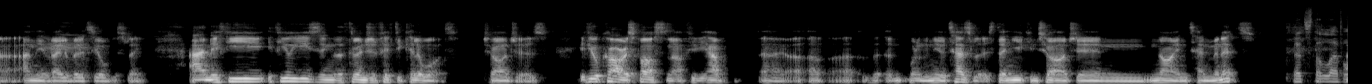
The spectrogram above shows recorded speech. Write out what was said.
uh, and the Mhm. availability, obviously. And if you if you're using the 350 kilowatt chargers, if your car is fast enough, if you have uh, uh, uh, uh, one of the newer Teslas, then you can charge in nine ten minutes. That's the level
